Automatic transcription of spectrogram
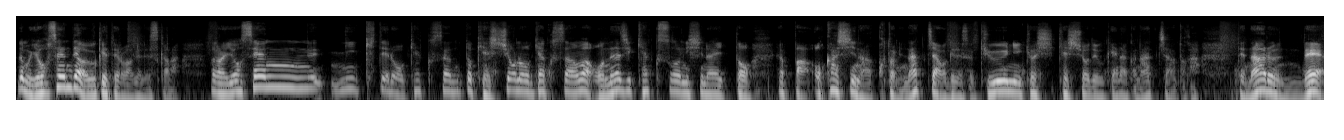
でも予選では受けてるわけですから。だから予選に来てるお客さんと決勝のお客さんは同じ客層にしないとやっぱおかしなことになっちゃうわけですよ急に決勝で受けなくなっちゃうとかってなるんで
